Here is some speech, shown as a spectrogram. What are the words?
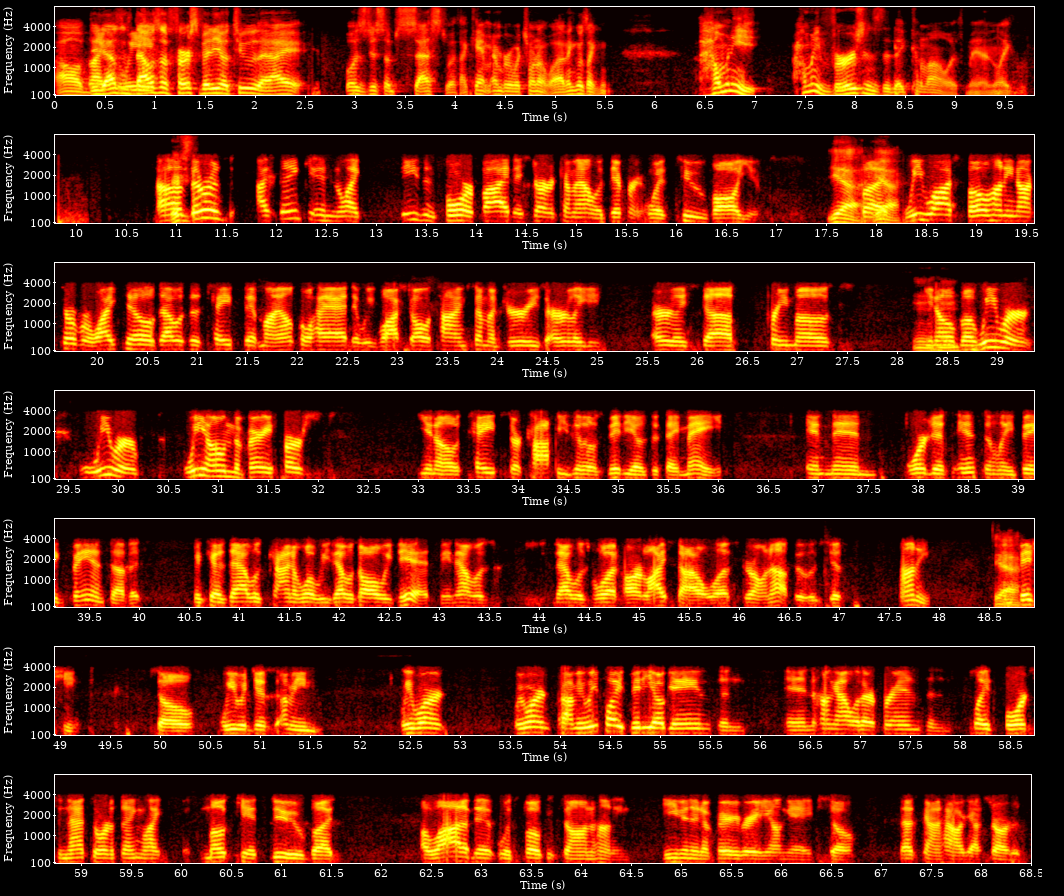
Oh, dude, Like, that was we- that was the first video too that I was just obsessed with. I can't remember which one it was. I think it was like how many how many versions did they come out with, man? Like Uh, there was, I think, in like season four or five, they started coming out with different with two volumes. yeah, But yeah. we watched bow hunting October whitetails. That was a tape that my uncle had that we watched all the time. Some of Drury's early, early stuff, Primos, you know. Mhm. But we were, we were, we owned the very first, you know, tapes or copies of those videos that they made, and then we're just instantly big fans of it because that was kind of what we, that was all we did. I mean, that was, that was what our lifestyle was growing up. It was just hunting yeah. and fishing. So we would just, I mean, we weren't, we weren't. I mean, we played video games and and hung out with our friends and played sports and that sort of thing, like most kids do. But a lot of it was focused on hunting, even at a very very young age. So that's kind of how I got started.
